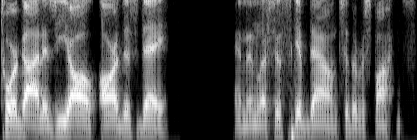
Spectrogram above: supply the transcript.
toward God as ye all are this day. And then let's just skip down to the response.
